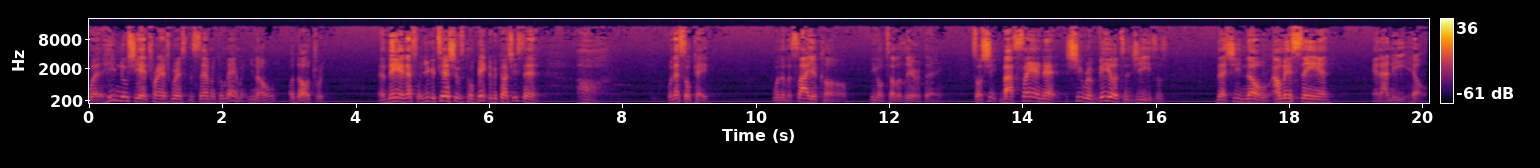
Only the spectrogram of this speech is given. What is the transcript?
well, he knew she had transgressed the seventh commandment, you know, adultery. And then that's when you could tell she was convicted because she said, oh, well, that's okay. When the Messiah comes, he going to tell us everything. So she, by saying that, she revealed to Jesus that she know I'm in sin and I need help.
